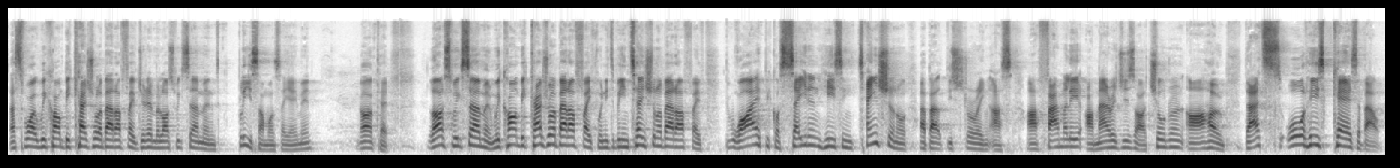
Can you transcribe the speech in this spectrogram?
That's why we can't be casual about our faith. Do you remember last week's sermon? Please, someone say amen. Okay. Last week's sermon, we can't be casual about our faith. We need to be intentional about our faith. Why? Because Satan, he's intentional about destroying us, our family, our marriages, our children, our home. That's all he cares about.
